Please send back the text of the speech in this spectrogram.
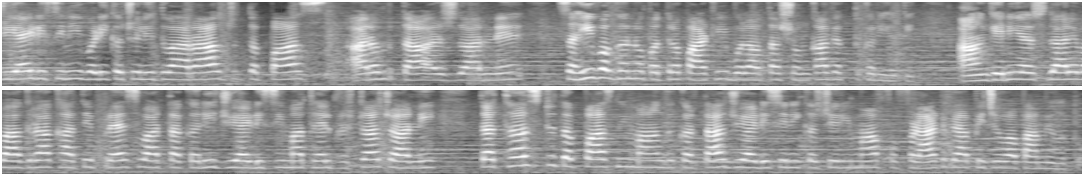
જીઆઈડીસીની વડી કચેરી દ્વારા જ તપાસ આરંભતા અરજદારને સહી વગરનો પત્ર પાઠવી બોલાવતા શંકા વ્યક્ત કરી હતી. આ અંગેની અરજદારે વાગરા ખાતે પ્રેસ વાર્તા કરી જીઆઈડીસીમાં થયેલ ભ્રષ્ટાચારની તથસ્થ તપાસની માંગ કરતા જીઆઈડીસીની કચેરીમાં ફફડાટ વ્યાપી જવા પામ્યો હતો.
